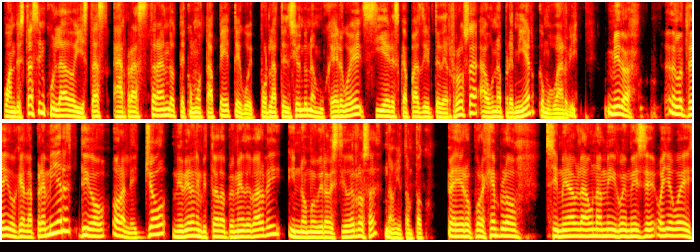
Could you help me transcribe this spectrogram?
Cuando estás enculado y estás arrastrándote como tapete, güey, por la atención de una mujer, güey, si eres capaz de irte de rosa a una premier como Barbie. Mira, eh, te digo que a la premier, digo, órale, yo me hubieran invitado a la premier de Barbie y no me hubiera vestido de rosa. No, yo tampoco. Pero, por ejemplo, si me habla un amigo y me dice, oye, güey,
